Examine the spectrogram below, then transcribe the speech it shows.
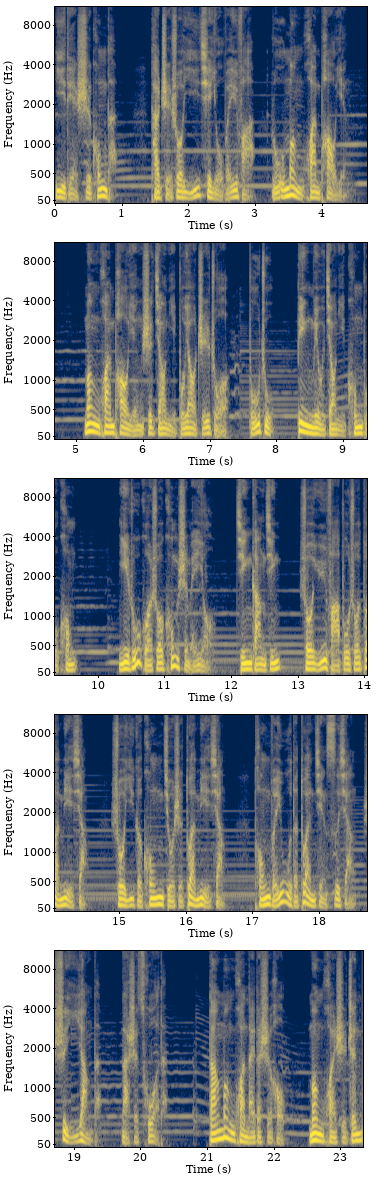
一点是空的，他只说一切有为法，如梦幻泡影。梦幻泡影是叫你不要执着不住，并没有叫你空不空。你如果说空是没有，《金刚经》说语法不说断灭相，说一个空就是断灭相，同唯物的断见思想是一样的，那是错的。当梦幻来的时候，梦幻是真；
